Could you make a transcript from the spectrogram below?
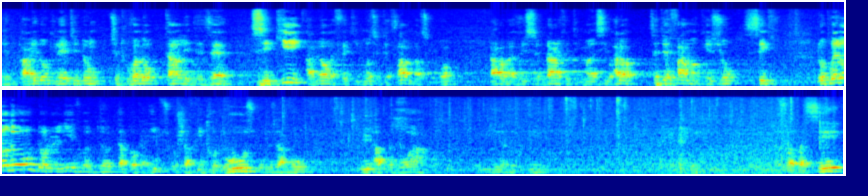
il est parlé donc, il a été donc, se trouvant donc dans les déserts. C'est qui alors effectivement cette femme? Parce que bon, là on a vu cela effectivement ici. Alors, cette femme en question, c'est qui? Nous prenons donc dans le livre d'Apocalypse, au chapitre 12, que nous avons eu à pouvoir lire depuis la fois passée.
